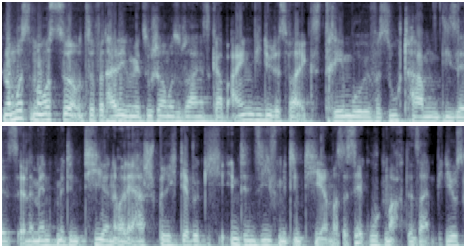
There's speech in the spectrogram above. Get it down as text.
man muss, man muss zur, zur Verteidigung der Zuschauer muss sagen, es gab ein Video, das war extrem, wo wir versucht haben, dieses Element mit den Tieren, weil er spricht ja wirklich intensiv mit den Tieren, was er sehr gut macht in seinen Videos.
